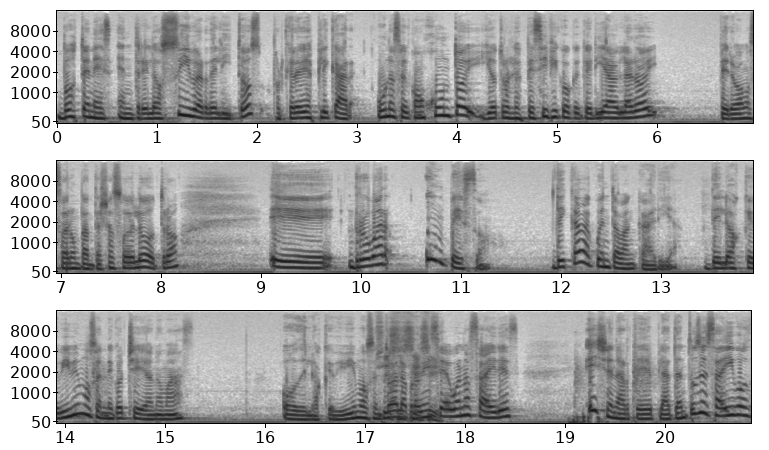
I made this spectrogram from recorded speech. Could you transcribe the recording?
vos tenés entre los ciberdelitos, porque ahora voy a explicar, uno es el conjunto y otro es lo específico que quería hablar hoy, pero vamos a dar un pantallazo de lo otro, eh, robar un peso de cada cuenta bancaria, de los que vivimos en Necochea nomás, o de los que vivimos en Sí, toda sí, la sí, provincia de Buenos Aires, es llenarte de plata. Entonces ahí vos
